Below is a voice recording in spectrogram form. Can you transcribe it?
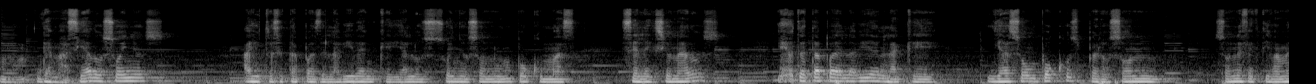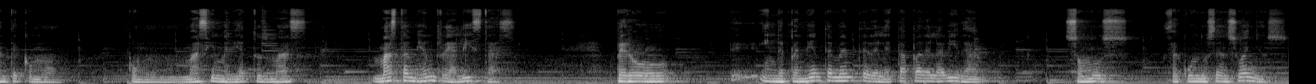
mm, demasiados sueños, hay otras etapas de la vida en que ya los sueños son un poco más seleccionados y hay otra etapa de la vida en la que ya son pocos, pero son, son efectivamente como, como más inmediatos, más, más también realistas. Pero independientemente de la etapa de la vida, somos fecundos en sueños,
